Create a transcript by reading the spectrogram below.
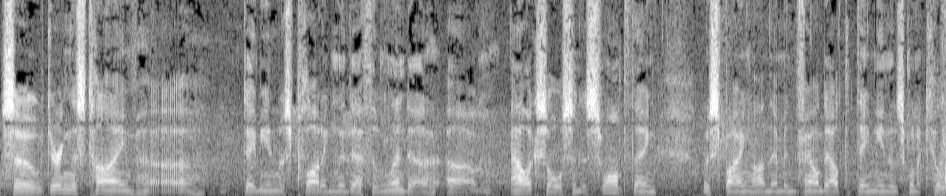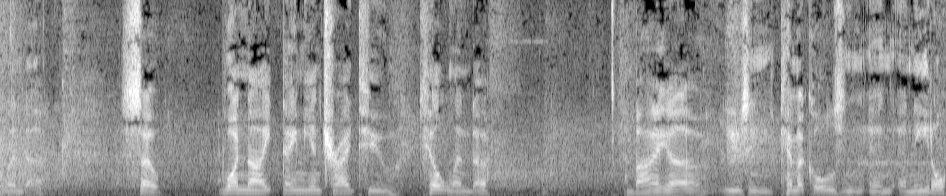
So, during this time, uh, Damien was plotting the death of Linda. Um, Alex Olsen, the Swamp Thing, was spying on them and found out that Damien was going to kill Linda. So, one night, Damien tried to kill Linda by uh, using chemicals and, and, a needle.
